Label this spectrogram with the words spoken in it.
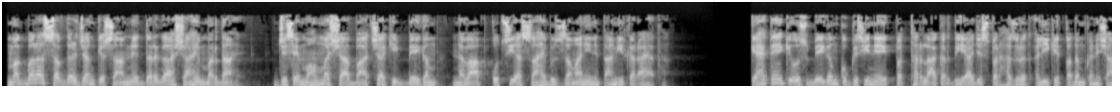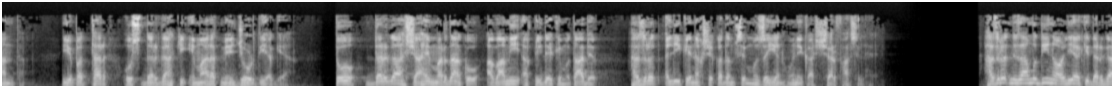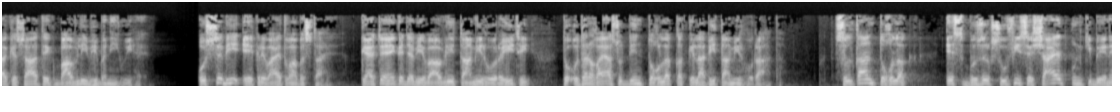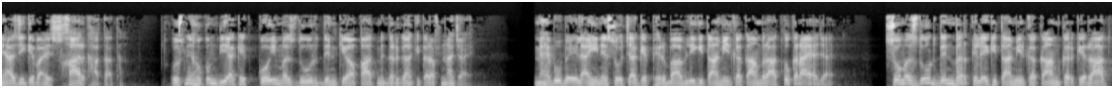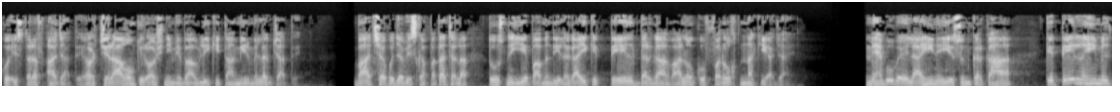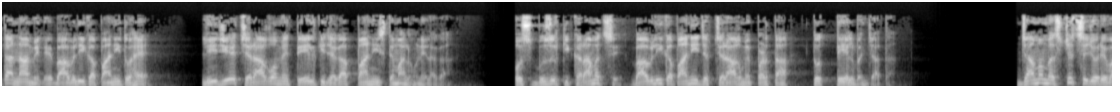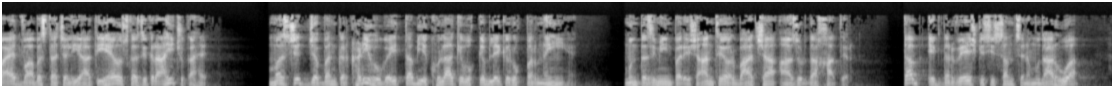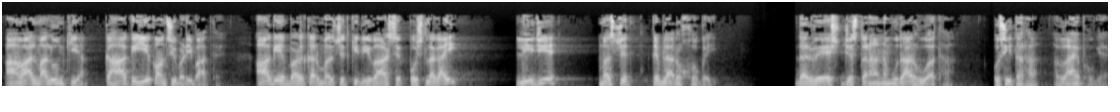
مقبرہ صفدر جنگ کے سامنے درگاہ شاہ مردہ ہے جسے محمد شاہ بادشاہ کی بیگم نواب قدسیہ صاحب الزمانی نے تعمیر کرایا تھا۔ کہتے ہیں کہ اس بیگم کو کسی نے ایک پتھر لا کر دیا جس پر حضرت علی کے قدم کا نشان تھا۔ یہ پتھر اس درگاہ کی عمارت میں جوڑ دیا گیا۔ تو درگاہ شاہ مردہ کو عوامی عقیدے کے مطابق حضرت علی کے نقش قدم سے مزین ہونے کا شرف حاصل ہے۔ حضرت نظام الدین اولیاء کی درگاہ کے ساتھ ایک باولی بھی بنی ہوئی ہے۔ اس سے بھی ایک روایت وابستہ ہے۔ کہتے ہیں کہ جب یہ باولی تعمیر ہو رہی تھی تو ادھر غیاس الدین تغلق کا قلعہ بھی تعمیر ہو رہا تھا۔ سلطان تغلق اس بزرگ صوفی سے شاید ان کی بے نیازی کے باعث خار کھاتا تھا۔ اس نے حکم دیا کہ کوئی مزدور دن کے اوقات میں درگاہ کی طرف نہ جائے۔ محبوب الہی نے سوچا کہ پھر باولی کی تعمیر کا کام رات کو کرایا جائے۔ سو مزدور دن بھر قلعے کی تعمیر کا کام کر کے رات کو اس طرف آ جاتے اور چراغوں کی روشنی میں باولی کی تعمیر میں لگ جاتے۔ بادشاہ کو جب اس کا پتا چلا تو اس نے یہ پابندی لگائی کہ تیل درگاہ والوں کو فروخت نہ کیا جائے۔ محبوب الہی نے یہ سن کر کہا کہ تیل نہیں ملتا، نہ ملے۔ باولی کا پانی تو ہے۔ لیجیے چراغوں میں تیل کی جگہ پانی استعمال ہونے لگا۔ اس بزرگ کی کرامت سے باولی کا پانی جب چراغ میں پڑتا تو تیل بن جاتا۔ جامع مسجد سے جو روایت وابستہ چلی آتی ہے، اس کا ذکر آ ہی چکا ہے۔ مسجد جب بن کر کھڑی ہو گئی، تب یہ کھلا کہ وہ قبلے کے رخ پر نہیں ہے۔ منتظمین پریشان تھے اور بادشاہ آزردہ خاطر۔ تب ایک درویش کسی سم سے نمودار ہوا، احوال معلوم کیا، کہا کہ یہ کون سی بڑی بات ہے؟ آگے بڑھ کر مسجد کی دیوار سے پشت لگائی، لیجیے، مسجد قبلہ رخ ہو گئی۔ درویش جس طرح نمودار ہوا تھا، اسی طرح غائب ہو گیا۔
